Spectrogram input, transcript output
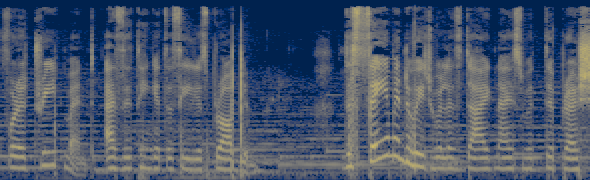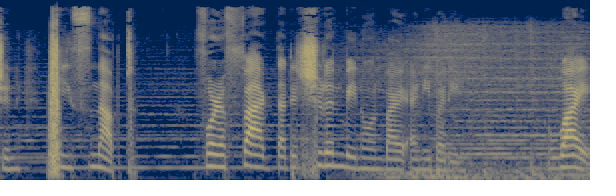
for a treatment as they think it's a serious problem. The same individual is diagnosed with depression, he's snubbed for a fact that it shouldn't be known by anybody. Why?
